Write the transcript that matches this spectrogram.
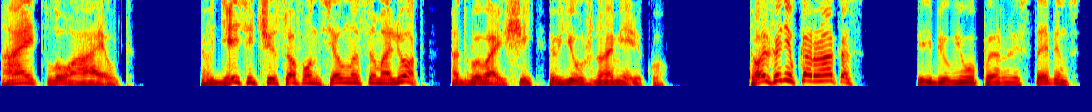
Айт-Луайлд. В десять часов он сел на самолет, отбывающий в Южную Америку. «Только не в Каракас!» — перебил его Перли Стеббинс,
